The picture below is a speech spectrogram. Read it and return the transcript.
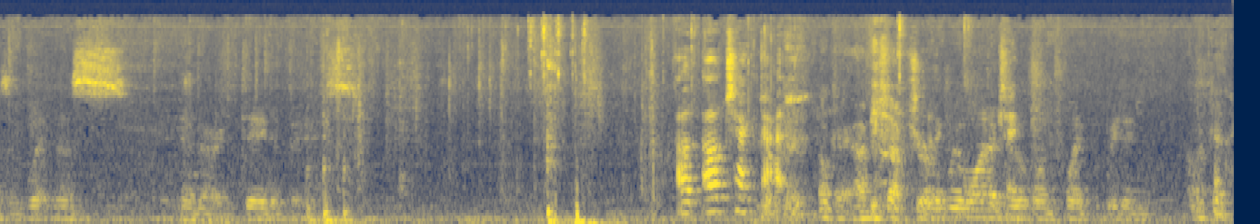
as a witness in our database. I'll, I'll check that. Okay, I'm not I sure. think we wanted to at one point, but we didn't. Okay. Okay.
